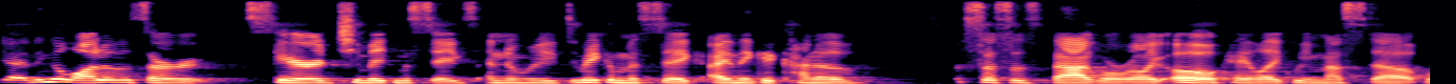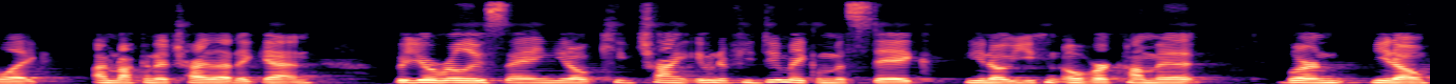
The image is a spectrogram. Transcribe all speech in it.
Yeah, I think a lot of us are scared to make mistakes, and when we make a mistake, I think it kind of sets us back where we're like, oh, okay, like we messed up, like I'm not going to try that again. But you're really saying, you know, keep trying. Even if you do make a mistake, you know, you can overcome it, learn, you know,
